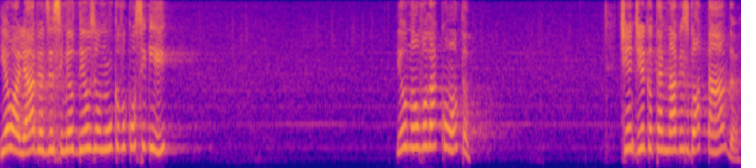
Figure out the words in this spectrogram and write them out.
E eu olhava e eu dizia assim: meu Deus, eu nunca vou conseguir. Eu não vou dar conta. Tinha dia que eu terminava esgotada,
